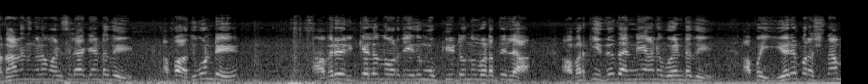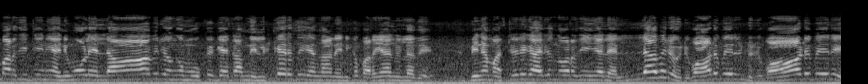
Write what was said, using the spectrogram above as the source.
അതാണ് നിങ്ങൾ മനസ്സിലാക്കേണ്ടത്. അപ്പോൾ അതുകൊണ്ട് അവരൊരിക്കലും എന്ന് പറഞ്ഞാൽ ഇത് മുക്കിയിട്ടൊന്നും വിടത്തില്ല. അവർക്ക് ഇത് തന്നെയാണ് വേണ്ടത്. അപ്പൊ ഈ ഒരു പ്രശ്നം പറഞ്ഞിട്ട് ഇനി അനുമോളെ എല്ലാവരും അങ്ങ് മൂക്ക് കയറ്റാൻ നിൽക്കരുത് എന്നാണ് എനിക്ക് പറയാനുള്ളത്. പിന്നെ മറ്റൊരു കാര്യം എന്ന് പറഞ്ഞു കഴിഞ്ഞാൽ എല്ലാവരും ഒരുപാട് പേരുണ്ട്. ഒരുപാട് പേര്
